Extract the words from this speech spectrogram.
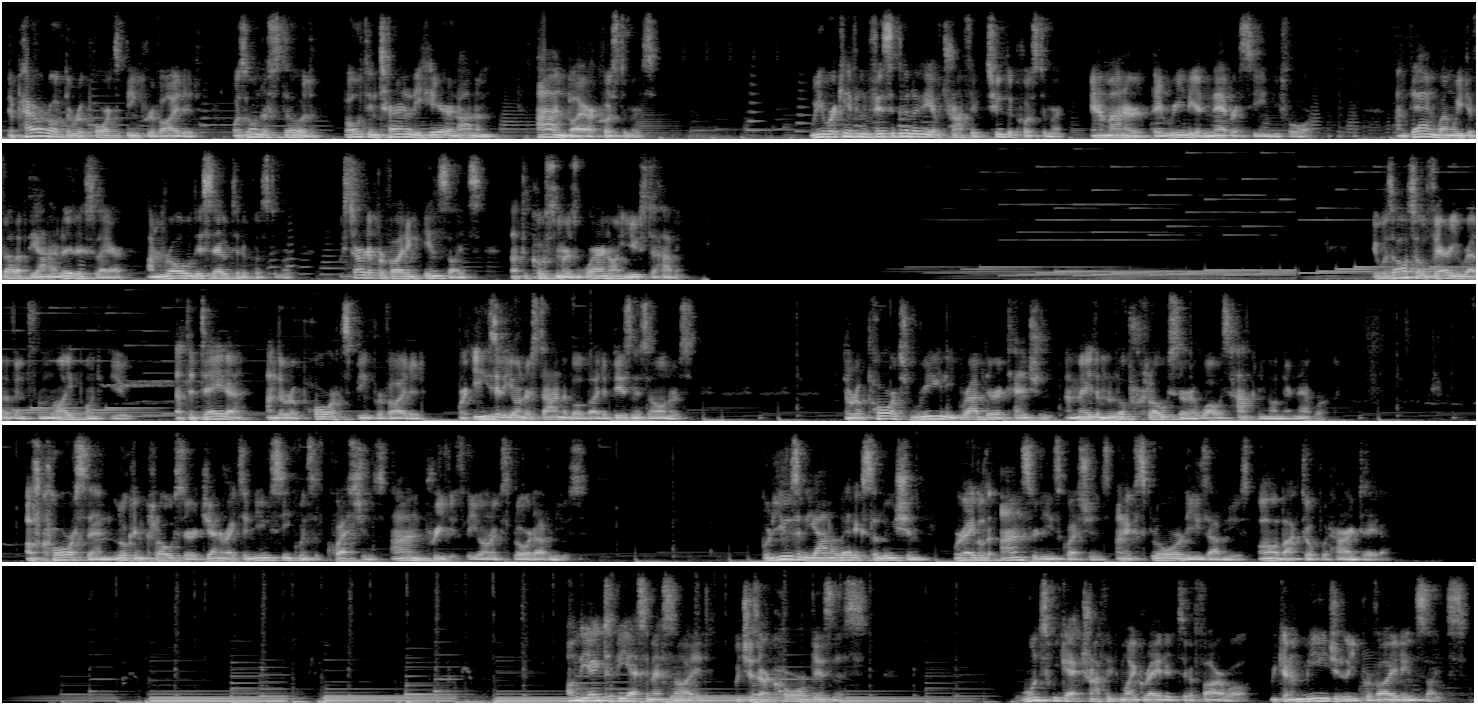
The power of the reports being provided was understood both internally here in Anam and by our customers. We were giving visibility of traffic to the customer in a manner they really had never seen before. And then when we developed the analytics layer and rolled this out to the customer, we started providing insights that the customers were not used to having. It was also very relevant from my point of view that the data and the reports being provided were easily understandable by the business owners. The reports really grabbed their attention and made them look closer at what was happening on their network. Of course, then, looking closer generates a new sequence of questions and previously unexplored avenues. But using the analytics solution, we're able to answer these questions and explore these avenues, all backed up with hard data. On the A2P SMS side, which is our core business, once we get traffic migrated to the firewall, we can immediately provide insights.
